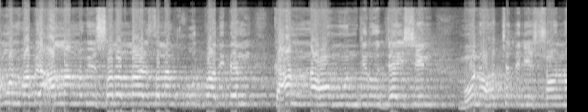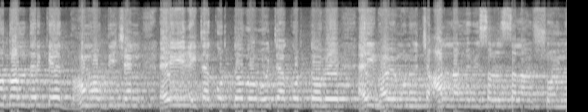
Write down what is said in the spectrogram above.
এমন ভাবে আল্লাহ নবী সাল্লাম খুদবা দিতেন, কান্নাহু মঞ্জির উজ্জাইসিন মনে হচ্ছে তিনি সৈন্যদলদেরকে ধমক দিচ্ছেন, এই, এইটা করতে হবে, ওইটা করতে হবে। এইভাবে মনে হচ্ছে আল্লাহ নবী সাল্লাহ সাল্লাম সৈন্য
